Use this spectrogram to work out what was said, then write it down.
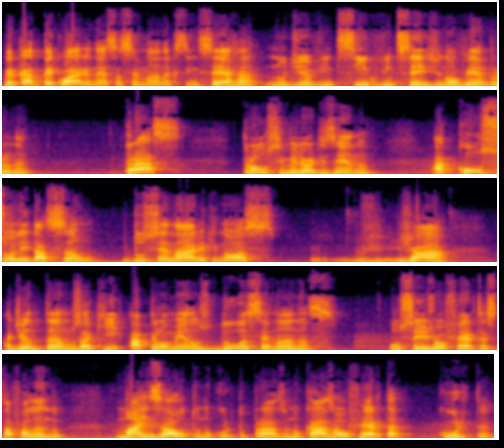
Mercado pecuário nessa semana que se encerra no dia 25, 26 de novembro, né? Traz, trouxe, melhor dizendo, a consolidação do cenário que nós já adiantamos aqui há pelo menos duas semanas. Ou seja, a oferta está falando mais alto no curto prazo. No caso, a oferta curta.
